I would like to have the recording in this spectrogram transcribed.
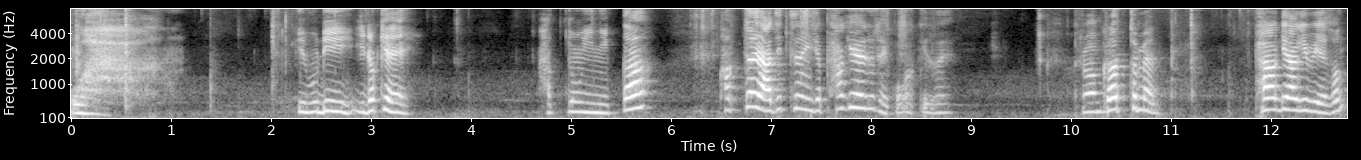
와, 이 우리 이렇게 합동이니까 각자의 아지트는 이제 파괴해도 될 것 같기도 해. 그럼 그렇다면 파괴하기 위해선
